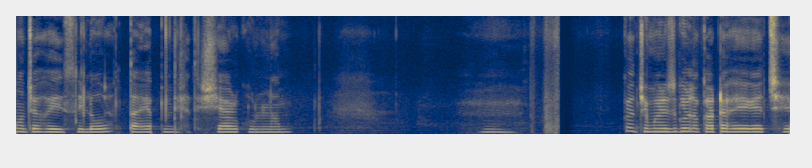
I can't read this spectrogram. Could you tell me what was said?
মজা হয়েছিল, তাই আপনাদের সাথে শেয়ার করলাম। কাঁচামরিচগুলো কাটা হয়ে গেছে।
